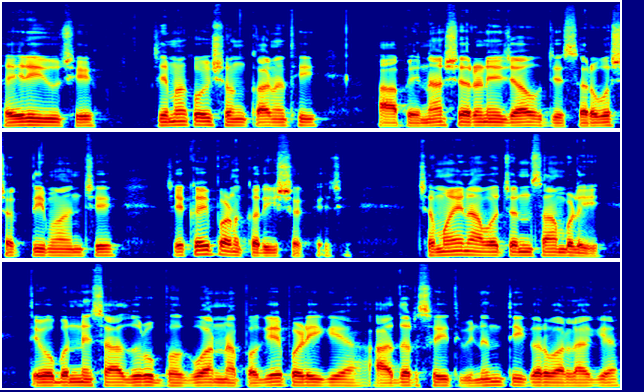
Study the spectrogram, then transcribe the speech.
થઈ રહ્યું છે. જેમાં કોઈ શંકા નથી. આપ એના શરણે જાઓ, જે સર્વશક્તિમાન છે, જે કંઈ પણ કરી શકે છે. જમાઈના વચન સાંભળી, તેઓ બંને સાધુરૂપ ભગવાનના પગે પડી ગયા, આદર સહિત વિનંતી કરવા લાગ્યા,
